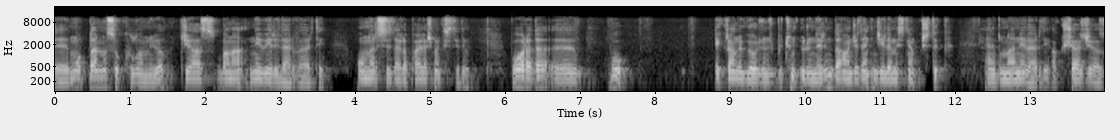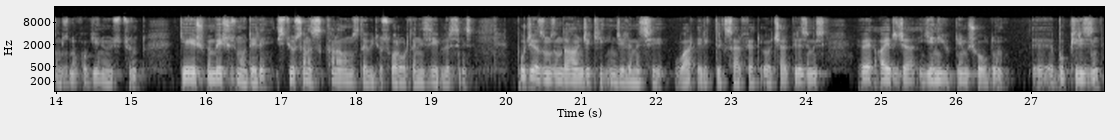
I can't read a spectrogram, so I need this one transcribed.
E, modlar nasıl kullanılıyor? Cihaz bana ne veriler verdi? Onları sizlerle paylaşmak istedim. Bu arada e, bu ekranda gördüğünüz bütün ürünlerin daha önceden incelemesini yapmıştık. Yani bunlar nelerdi? Akü şarj cihazımız Nokia Genius'un G3500 modeli. İstiyorsanız kanalımızda videosu var oradan izleyebilirsiniz. Bu cihazımızın daha önceki incelemesi var. Elektrik sarfiyat ölçer prizimiz ve ayrıca yeni yüklemiş olduğum e, bu prizin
